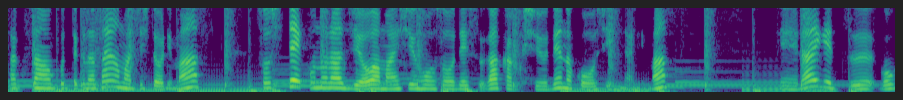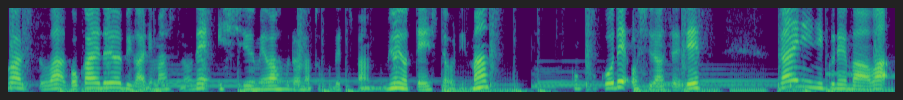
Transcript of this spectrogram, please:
たくさん送ってください。お待ちしております。そしてこのラジオは毎週放送ですが各週での更新になります。えー、来月5月は5回土曜日がありますので1週目は風呂の特別番組を予定しております。ここでお知らせです。ガイニーにクレバーは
